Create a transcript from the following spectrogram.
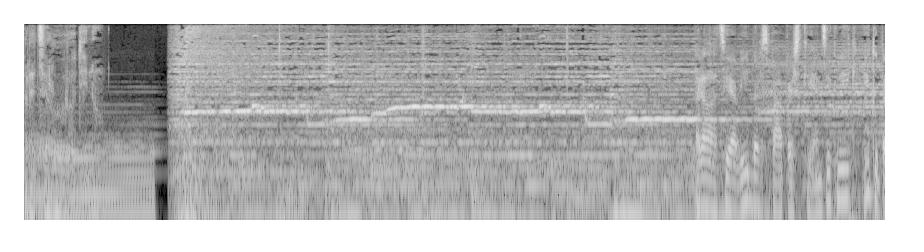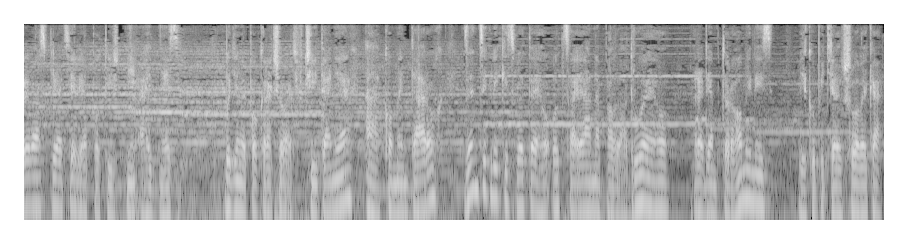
pre celú rodinu. Relácia Výber z pápežských encyklík je tu pre vás, priatelia, po týždni aj dnes. Budeme pokračovať v čítaniach a komentároch z encykliky svätého otca Jána Pavla II. Redemptor hominis, vykupiteľ človeka.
